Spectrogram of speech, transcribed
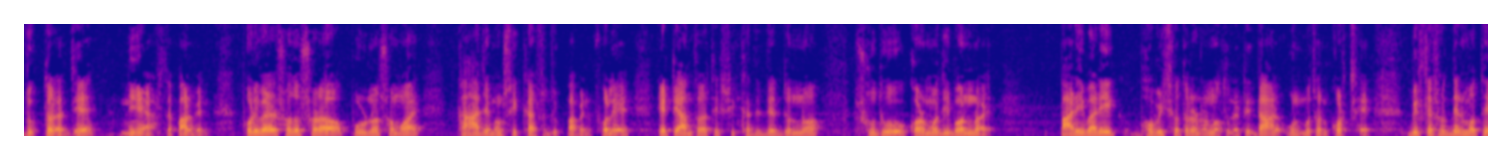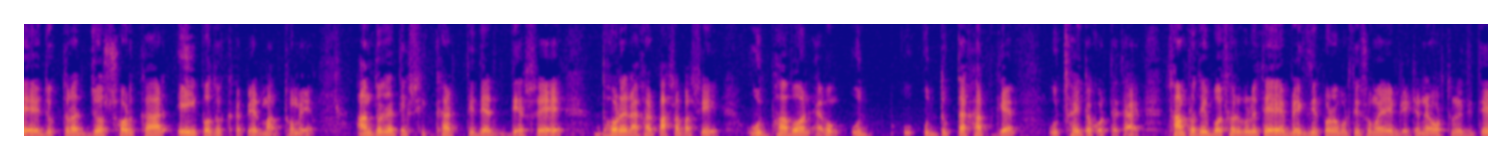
যুক্তরাজ্যে নিয়ে আসতে পারবেন। পরিবারের সদস্যরাও পূর্ণ সময় কাজ এবং শিক্ষার সুযোগ পাবেন। ফলে এটি আন্তর্জাতিক শিক্ষার্থীদের জন্য শুধু কর্মজীবন নয়, পারিবারিক ভবিষ্যতের নতুন একটি দ্বার উন্মোচন করছে। বিশ্লেষকদের মতে, যুক্তরাজ্য সরকার এই পদক্ষেপের মাধ্যমে আন্তর্জাতিক শিক্ষার্থীদের দেশে ধরে রাখার পাশাপাশি উদ্ভাবন এবং উদ- উদ্যোক্তা খাতকে উৎসাহিত করতে চায়। সাম্প্রতিক বছরগুলিতে ব্রেক্সিট পরবর্তী সময়ে ব্রিটেনের অর্থনীতিতে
